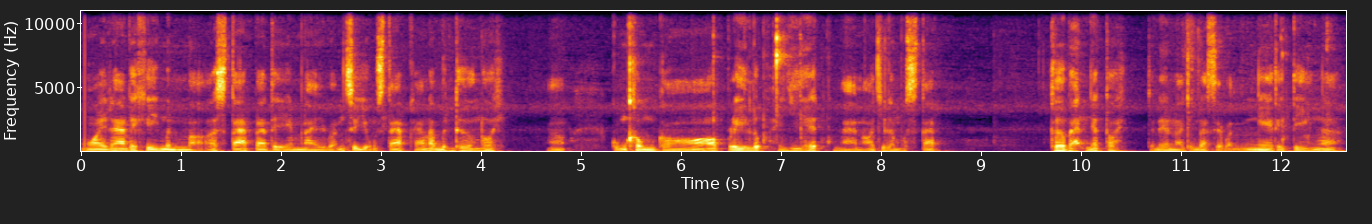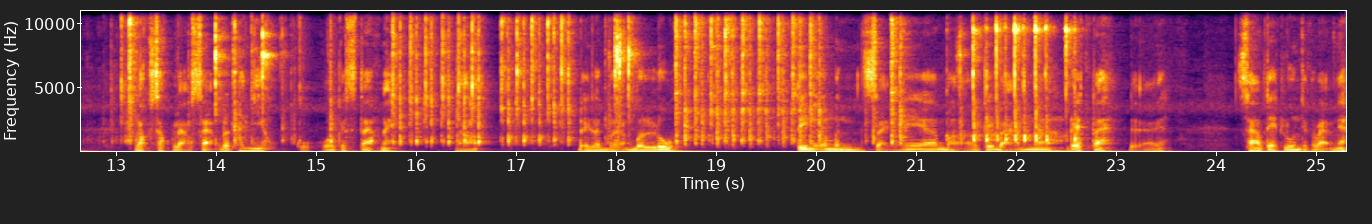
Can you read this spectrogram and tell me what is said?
Ngoài ra thì khi mình mở stab ra thì em này vẫn sử dụng stab khá là bình thường thôi. Đó. cũng không có preloop hay gì hết, mà nó chỉ là một stab cơ bản nhất thôi. Cho nên là chúng ta sẽ vẫn nghe thấy tiếng à, lọc sọc lạo xạo rất là nhiều của cái stab này. Đó. Đây là bản blue. Tí nữa mình sẽ à, mở cái bản à, red ra để sao test luôn cho các bạn nhé.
